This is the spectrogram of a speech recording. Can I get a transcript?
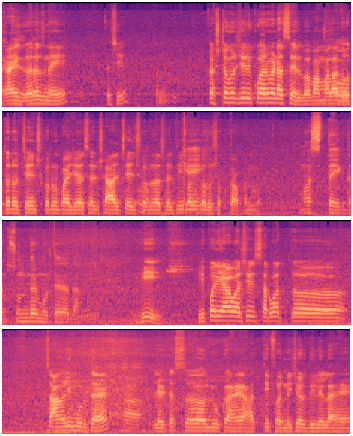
काय गरज नाही तशी. कस्टमरची रिक्वायरमेंट असेल बाबा मला हो. धोतर चेंज करून पाहिजे असेल शाल चेंज करून असेल ती पण करू शकतो आपण मग. मस्त एकदम सुंदर मूर्ती आहे दादा. ही ही पण यावर्षी सर्वात चांगली मूर्ती आहे. हा. लेटेस्ट लुक आहे हत्ती फर्निचर दिलेलं आहे.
